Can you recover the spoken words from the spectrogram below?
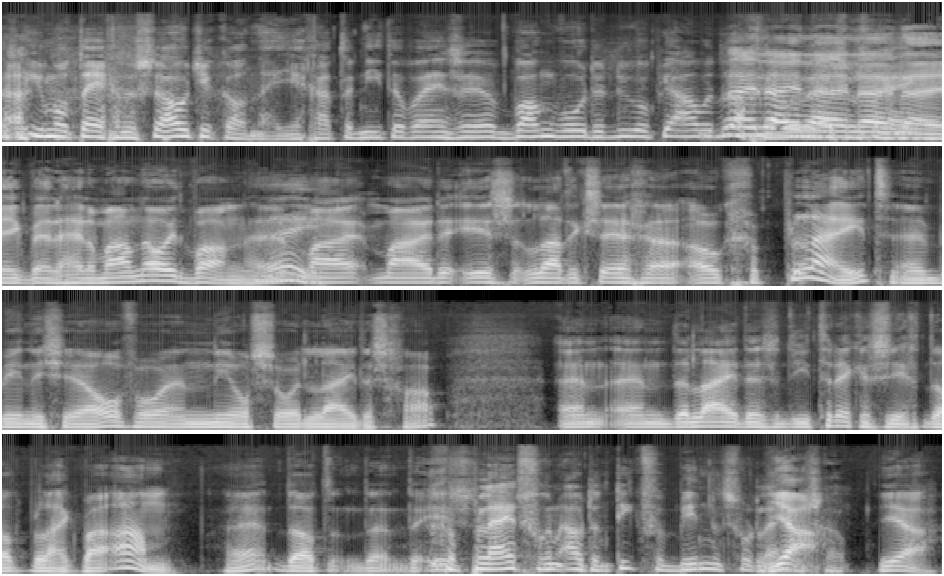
als iemand tegen een stootje kan, nee, je gaat er niet opeens eh, bang worden nu op je oude dag. Nee, nee, nee, nee, nee, ik ben helemaal nooit bang. Hè. Nee. Maar, maar er is, laat ik zeggen, ook gepleit binnen Shell voor een nieuw soort leiderschap. En, en de leiders die trekken zich dat blijkbaar aan. Hè? Dat, dat, is... Gepleit voor een authentiek verbindend soort leiderschap. Ja, ja.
